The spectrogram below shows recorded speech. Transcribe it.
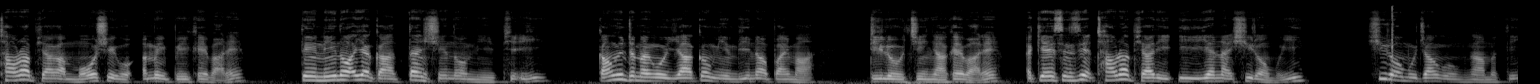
ထာဝရဘုရားက မောရှေကို အမိန့်ပေးခဲ့ပါတယ်။တင်နှင်းသောအရက်ကတန့်ရှင်းသောမြေဖြစ်၏။ကောင်းကင်တမန်ကို ယာကုပ်မြင်ပြီးနောက်ပိုင်းမှာ ဒီလိုကြီးညာခဲ့ပါတယ်။အကယ်စင်စစ် ထာဝရဘုရားသည်ဤရ၌ရှိတော်မူ၏။ရှိတော်မူကြောင်းကို ငါမသိ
